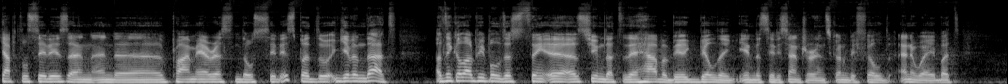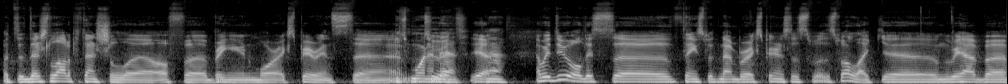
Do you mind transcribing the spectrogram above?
capital cities and and uh, prime areas in those cities. But given that, I think a lot of people just think, uh, assume that they have a big building in the city center and it's going to be filled anyway. But but there's a lot of potential uh, of uh, bringing in more experience. Uh, It's more to than it. that, Yeah. yeah. And we do all these uh, things with member experiences as well. Like uh, we have uh,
